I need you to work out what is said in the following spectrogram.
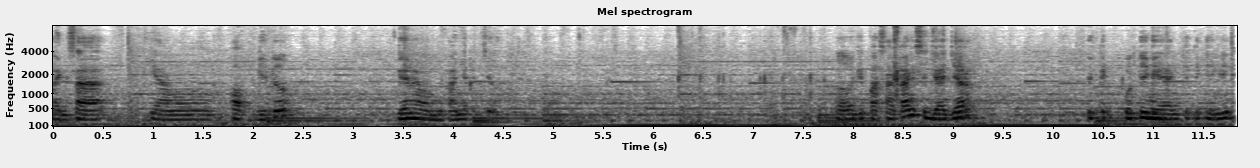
lensa yang off gitu dia memang bukannya kecil. Lalu dipasangkan sejajar titik putih dengan titik ini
